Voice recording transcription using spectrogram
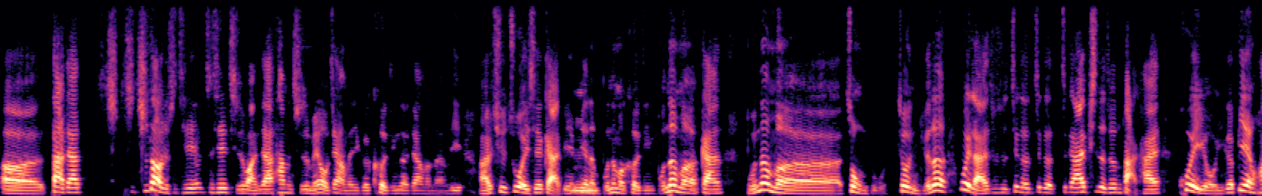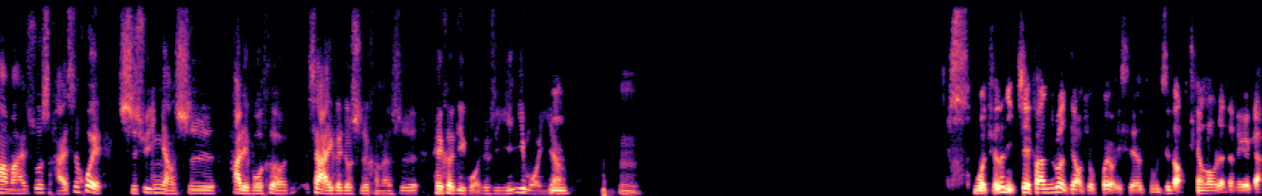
呃大家知道就是这些这些其实玩家他们其实没有这样的一个氪金的这样的能力，而去做一些改变，变得不那么氪金，不那么干，不那么重度。就你觉得未来就是这个这个这个 IP 的这种打开会有一个变化吗？还是说是还是会持续阴阳师、哈利波特，下一个就是可能是黑客帝国，就是一一模一样？嗯。我觉得你这番论调就会有一些主机党天龙人的那个感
